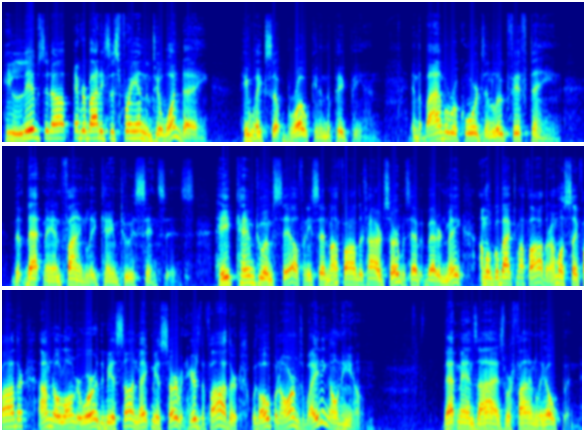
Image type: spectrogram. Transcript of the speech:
He lives it up. Everybody's his friend until one day he wakes up broken in the pig pen. And the Bible records in Luke 15 that that man finally came to his senses. He came to himself and he said, My father's hired servants have it better than me. I'm going to go back to my father. I'm going to say, Father, I'm no longer worthy to be a son. Make me a servant. Here's the father with open arms waiting on him. That man's eyes were finally opened.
